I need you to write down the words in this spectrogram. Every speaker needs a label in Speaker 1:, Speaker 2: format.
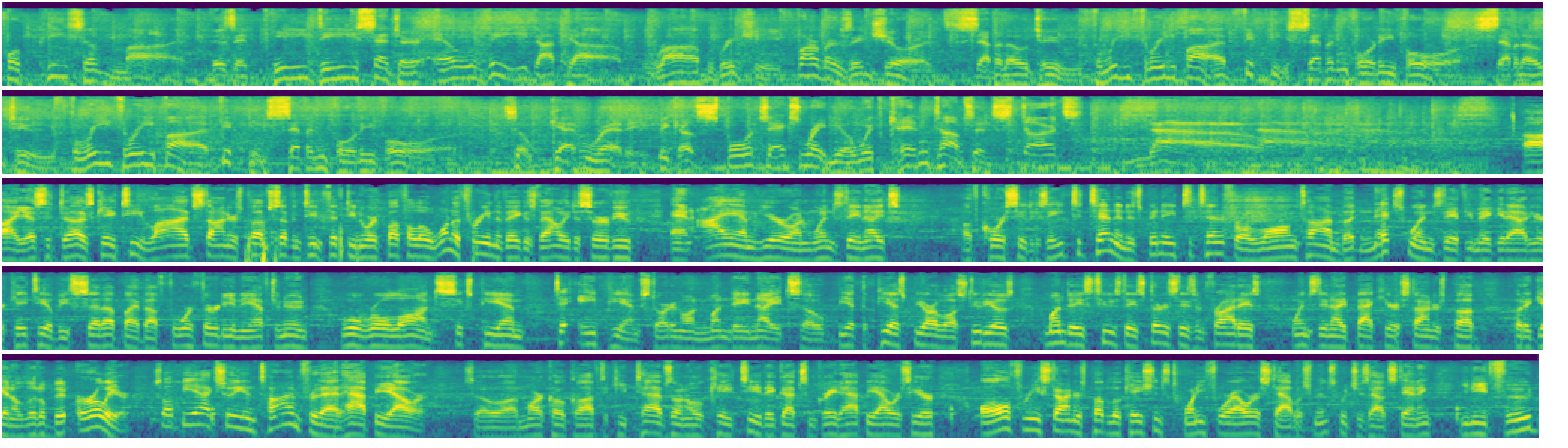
Speaker 1: for peace of mind. Visit pdcenterlv.com. Rob Ritchie, Farmers Insurance, 702 335 5744. 702 335 5744. So get ready because Sports X Radio with Ken Thomson starts now.
Speaker 2: Ah, yes, it does. KT Live, Steiner's Pub, 1750 North Buffalo, 103 in the Vegas Valley to serve you. And I am here on Wednesday nights. Of course, it is 8 to 10, and it's been 8 to 10 for a long time. But next Wednesday, if you make it out here, KT will be set up by about 4.30 in the afternoon. We'll roll on 6 p.m. to 8 p.m. starting on Monday night. So be at the PSBR Law Studios Mondays, Tuesdays, Thursdays, and Fridays. Wednesday night back here at Steiner's Pub, but again, a little bit earlier. So I'll be actually in time for that happy hour. So uh, Mark Hoke have to keep tabs on OKT. They've got some great happy hours here. All three Steiner's Pub locations, 24-hour establishments, which is outstanding. You need food,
